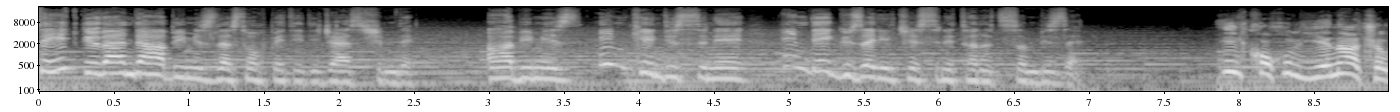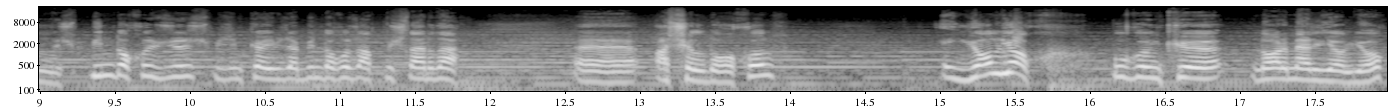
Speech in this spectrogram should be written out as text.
Seyit Güvende abimizle sohbet edeceğiz şimdi. Abimiz hem kendisini hem de güzel ilçesini tanıtsın bize. İlkokul yeni açılmış. 1900 bizim köyümüzde 1960'larda e, açıldı okul. E, yol yok. Bugünkü normal yol yok.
